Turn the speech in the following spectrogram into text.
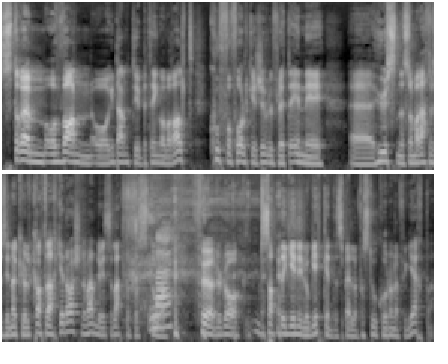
strøm og vann og den type ting overalt. Hvorfor folk ikke vil flytte inn i eh, husene som var rett ved siden av kullkraftverket, det var ikke nødvendigvis lett å forstå Nei. før du da satte deg inn i logikken til spillet og forsto hvordan det fungerte.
